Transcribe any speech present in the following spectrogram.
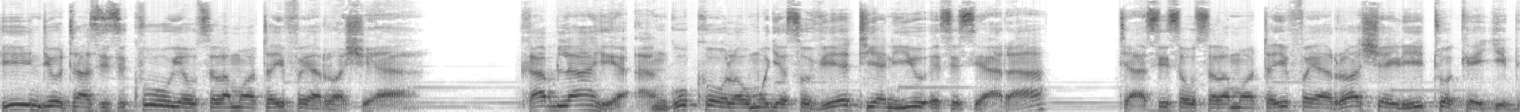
Hii ndiyo taasisi kuu ya usalama wa taifa ya Russia. Kabla ya anguko la umoja Sovieti yani USSR, taasisi ya usalama wa taifa ya Russia iliitwa KGB.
